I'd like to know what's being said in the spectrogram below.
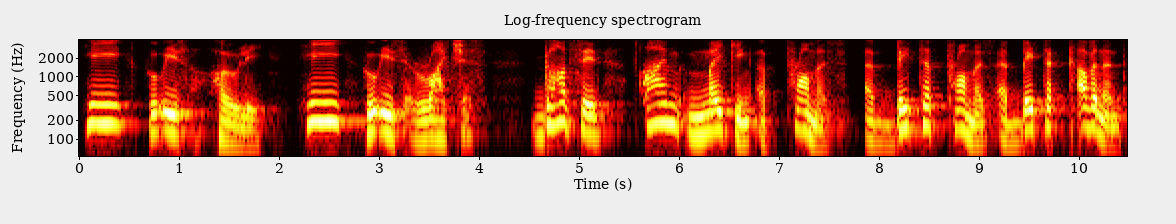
he who is holy, He who is righteous. God said, I'm making a promise, a better promise, a better covenant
